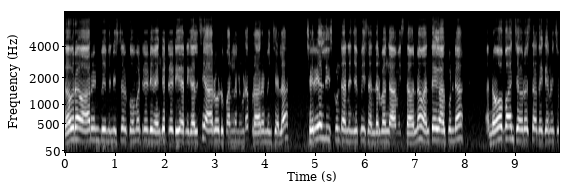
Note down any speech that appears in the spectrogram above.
గౌరవ R and B minister Komatireddy Venkatareddy గారిని కలిసి ఆ రోడ్డు పనులను కూడా ప్రారంభించేలా చర్యలు తీసుకుంటానని చెప్పి ఈ సందర్భంగా హామీస్తా ఉన్నాం. అంతేకాకుండా నోవాపాన్ చౌరస్తా దగ్గర నుంచి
